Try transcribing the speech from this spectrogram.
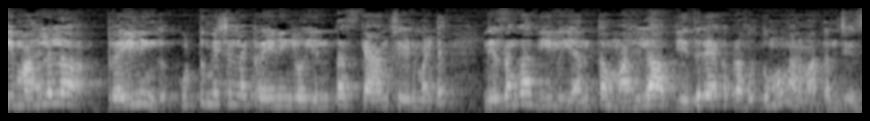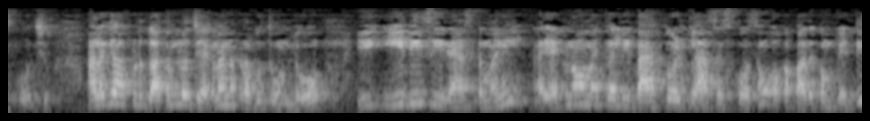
ఈ మహిళల ట్రైనింగ్ కుట్టు మిషన్ల ట్రైనింగ్లో ఎంత స్కామ్ చేయడం అంటే నిజంగా వీళ్ళు ఎంత మహిళా వ్యతిరేక ప్రభుత్వమో మనం అర్థం చేసుకోవచ్చు. అలాగే అప్పుడు గతంలో జగనన్న ప్రభుత్వంలో ఈ ఈబీసీ నేస్తమని ఎకనామికల్లీ బ్యాక్వర్డ్ క్లాసెస్ కోసం ఒక పథకం పెట్టి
